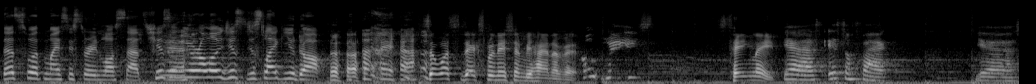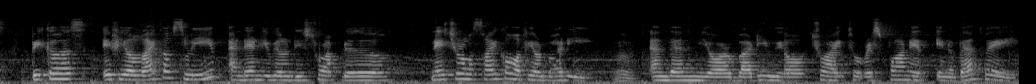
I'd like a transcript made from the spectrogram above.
That's what my sister-in-law said. She's yeah. a neurologist just like you, Doc. yeah. So what's the explanation behind of it? Okay. Staying late. Yes, it's a fact. Yes, because if you lack of sleep and then you will disrupt the natural cycle of your body. Mm. And then your body will try to respond it in a bad way,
